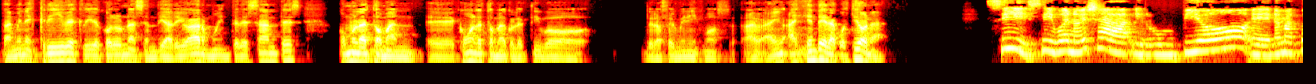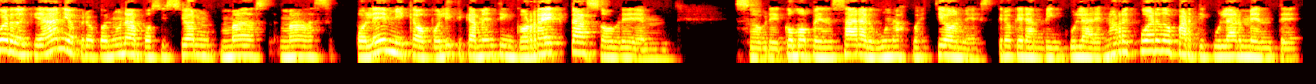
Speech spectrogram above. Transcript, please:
también escribe, escribe columnas en Diario AR muy interesantes. ¿Cómo la toman? Eh, ¿Cómo la toma el colectivo de los feminismos. Hay, gente que la cuestiona. Sí, sí, bueno, ella irrumpió, eh, no me acuerdo en qué año, pero con una posición más, más polémica o políticamente incorrecta sobre, sobre cómo pensar algunas cuestiones, creo que eran vinculares. No recuerdo particularmente,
